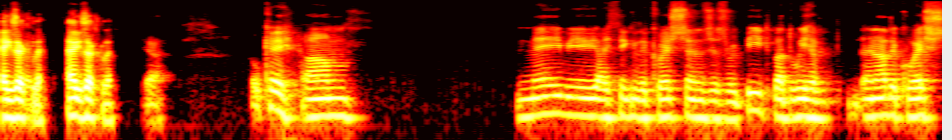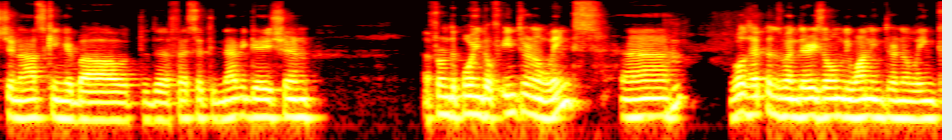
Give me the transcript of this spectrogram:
Exactly, exactly. Yeah. Okay. Um, maybe I think the questions just repeat, but we have another question asking about the faceted navigation uh, from the point of internal links. Uh, mm -hmm. What happens when there is only one internal link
